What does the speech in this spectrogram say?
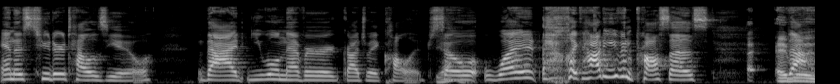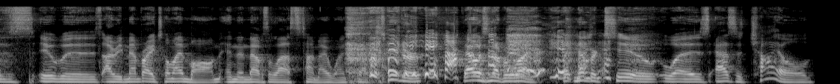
and this tutor tells you that you will never graduate college. So what like how do you even process uh, It that. was it was. I remember I told my mom, and then that was the last time I went to that tutor. That was number one. But number two was as a child,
